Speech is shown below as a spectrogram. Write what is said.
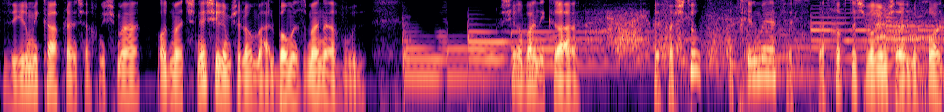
זה ירמי קפלן, שאנחנו נשמע עוד מעט שני שירים שלו מאלבום הזמן האבוד. השיר הבא נקרא בפשטות, תתחיל מאפס, תאסוף את השברים של הלוחות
